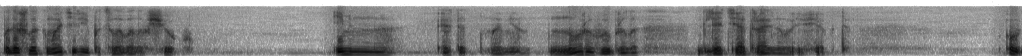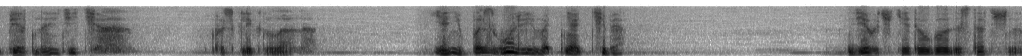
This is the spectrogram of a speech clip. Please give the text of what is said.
подошла к матери и поцеловала в щеку. Именно этот момент Нора выбрала для театрального эффекта. «О, бедное дитя!» — воскликнула она. «Я не позволю им отнять тебя». Девочке этого было достаточно.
